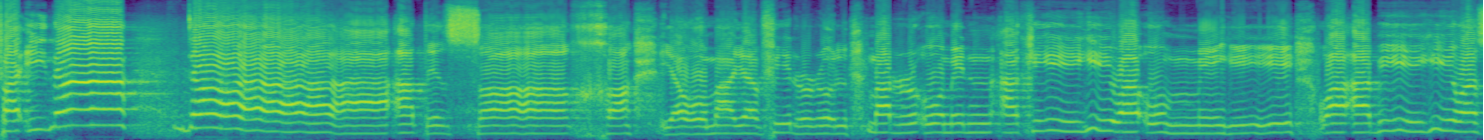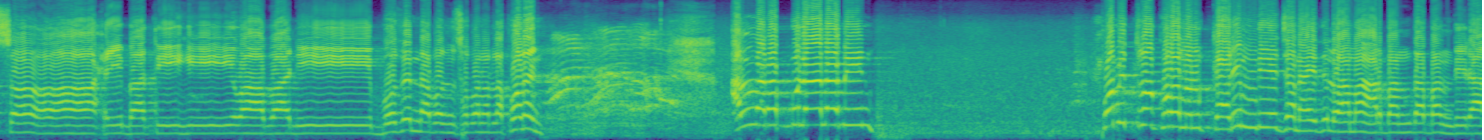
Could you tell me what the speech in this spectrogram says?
ফাইদা جاءت الصاخة يوم يفر المرء من أخيه وأمه وأبيه وصاحبته وبنيه বোঝেন না বোঝেন সুবহানাল্লাহ পড়েন আল্লাহ রাব্বুল আলামিন পবিত্র কোরআনুল কারিম দিয়ে জানাই দিল আমার বান্দা বান্দিরা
